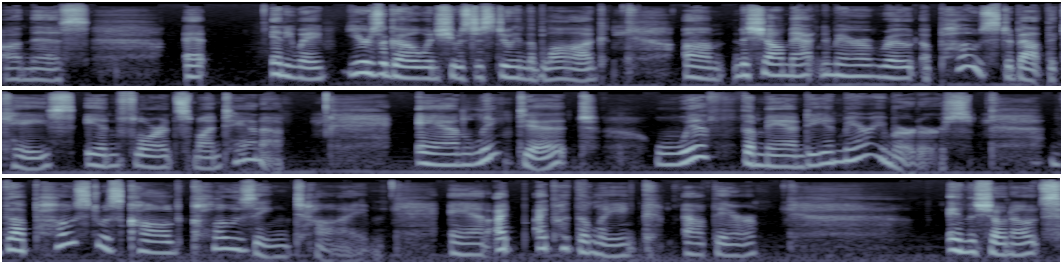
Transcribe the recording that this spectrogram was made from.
on this. At anyway, years ago when she was just doing the blog, um, Michelle McNamara wrote a post about the case in Florence, Montana, and linked it with the Mandy and Mary murders. The post was called Closing Time, and I, I put the link out there in the show notes.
